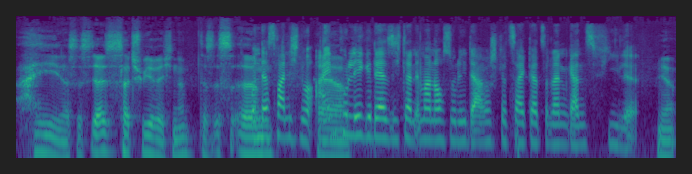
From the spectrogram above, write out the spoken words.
Ei, das ist, das ist halt schwierig, ne? Das ist, ähm, und das war nicht nur ein ja. Kollege, der sich dann immer noch solidarisch gezeigt hat, sondern ganz viele. ja.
